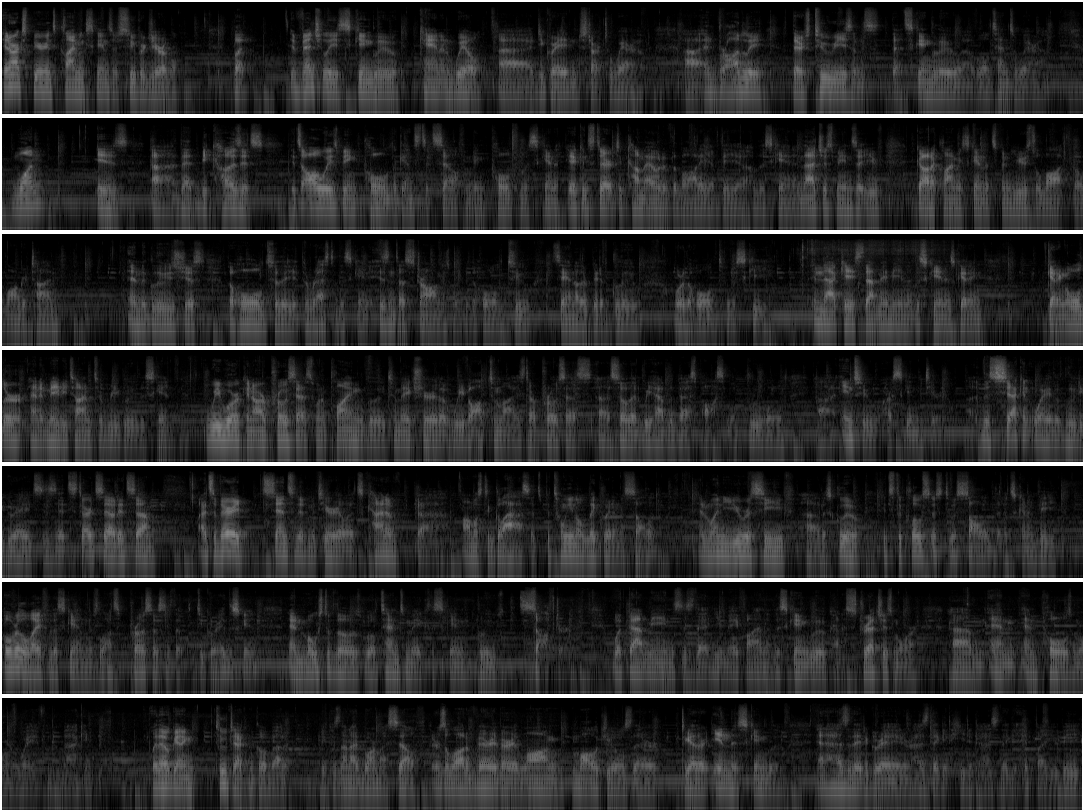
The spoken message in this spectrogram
In our experience, climbing skins are super durable, but eventually skin glue can and will uh, degrade and start to wear out. Uh, and broadly, there's two reasons that skin glue uh, will tend to wear out. One is uh, that because it's it's always being pulled against itself and being pulled from a skin. It can start to come out of the body of the, uh, of the skin and that just means that you've got a climbing skin that's been used a lot for a longer time and the glue's just, the hold to the, the rest of the skin isn't as strong as maybe the hold to, say, another bit of glue or the hold to a ski. In that case, that may mean that the skin is getting, getting older and it may be time to re-glue the skin. We work in our process when applying the glue to make sure that we've optimized our process uh, so that we have the best possible glue hold uh, into our skin material. Uh, the second way the glue degrades is it starts out, it's, um, it's a very sensitive material. It's kind of uh, almost a glass. It's between a liquid and a solid. And when you receive uh, this glue, it's the closest to a solid that it's going to be. Over the life of the skin, there's lots of processes that will degrade the skin, and most of those will tend to make the skin glue softer. What that means is that you may find that the skin glue kind of stretches more um, and, and pulls more away from the backing. Without getting too technical about it, because then I'd bore myself. There's a lot of very, very long molecules that are together in this skin glue. And as they degrade or as they get heated, as they get hit by UV,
